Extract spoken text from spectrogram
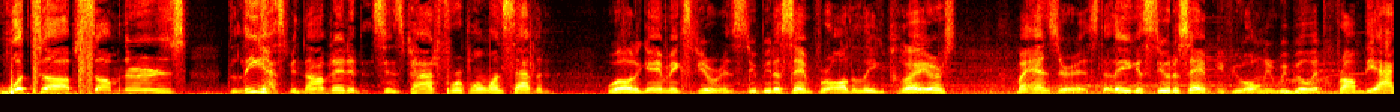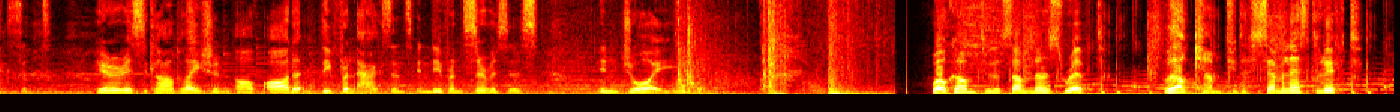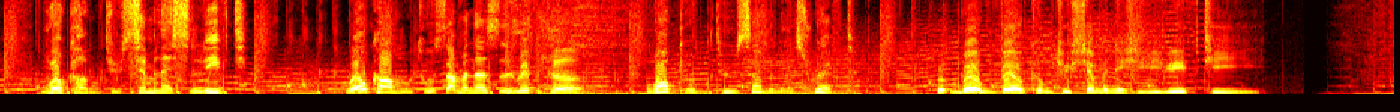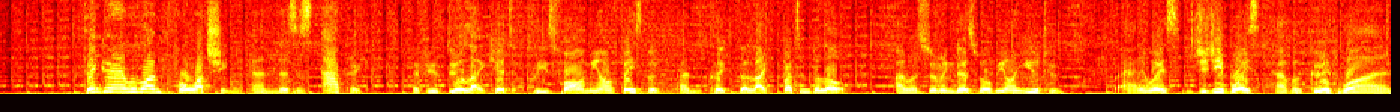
What's up, summoners? The league has been updated since patch 4.17. Will the game experience still be the same for all the league players? My answer is the league is still the same if you only review it from the accent. Here is the compilation of all the different accents in different services. Enjoy! Welcome to the Summoner's Rift. Welcome to the Summoner's Rift. Welcome to Summoner's Rift. Welcome to Summoner's Rift. Welcome to Summoner's Rift. Well, welcome to Summoner's Rift. Thank you everyone for watching and this is epic. If you do like it, please follow me on Facebook and click the like button below. I'm assuming this will be on YouTube. But anyways, GG boys, have a good one.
